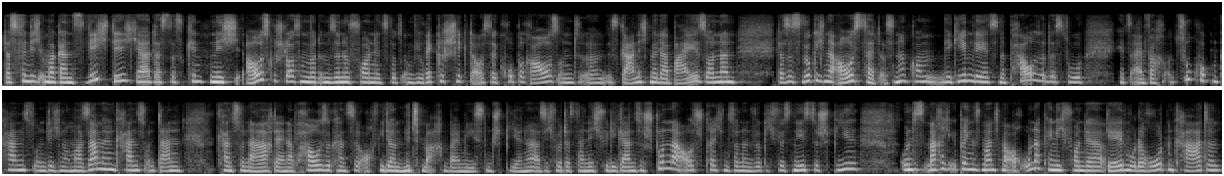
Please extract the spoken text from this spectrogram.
Das finde ich immer ganz wichtig, ja, dass das Kind nicht ausgeschlossen wird im Sinne von, jetzt wird es irgendwie weggeschickt aus der Gruppe raus und äh, ist gar nicht mehr dabei, sondern dass es wirklich eine Auszeit ist. Ne? Komm, wir geben dir jetzt eine Pause, dass du jetzt einfach zugucken kannst und dich nochmal sammeln kannst und dann kannst du nach deiner Pause kannst du auch wieder mitmachen beim nächsten Spiel. Ne? Also ich würde das dann nicht für die ganze Stunde aussprechen, sondern wirklich fürs nächste Spiel. Und das mache ich übrigens manchmal auch unabhängig von der gelben oder roten Karte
